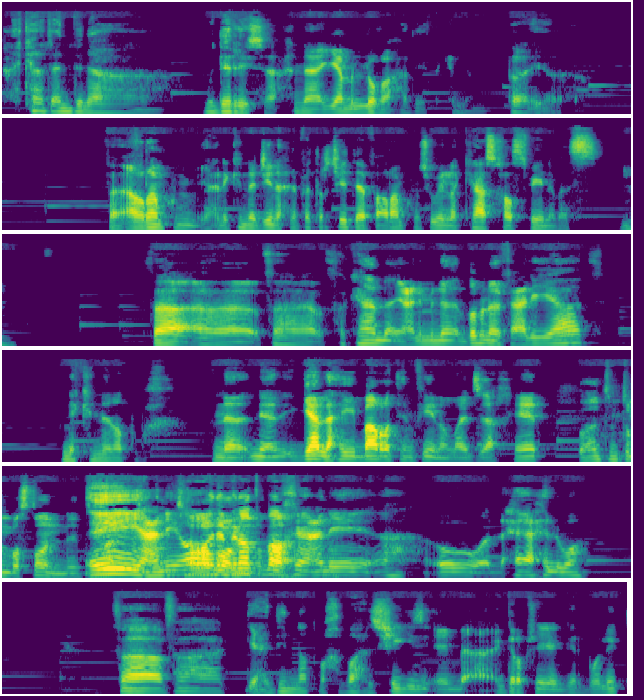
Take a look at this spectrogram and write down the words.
يعني كانت عندنا مدرسة إحنا أيام اللغة هذه نتكلم فارامكم يعني كنا جينا إحنا فترة شتاء فارامكم مسوين لنا كاس خاص فينا بس. ف... ف... فكان يعني من ضمن الفعاليات إن كنا نطبخ. يعني قال هي بارة فينا الله يجزاه خير. وأنتم تنبسطون اي يعني أوه نبي نطبخ. يعني. آه، أوه الحياة حلوة. ف ف قاعدين نطبخ ظاهر شيء زي- أقرب شيء اقربه لك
